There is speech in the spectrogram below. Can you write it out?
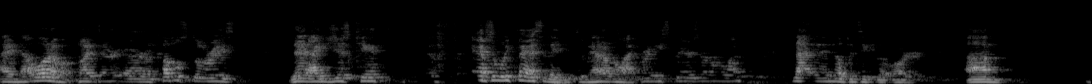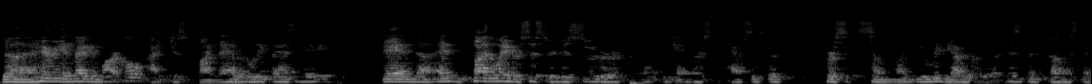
I am not one of them, but there are a couple stories that I just can't. Absolutely fascinating to me. I don't know why. Britney Spears number one, not in no particular order. Um, the Harry and Meghan Markle, I just find that utterly fascinating. And uh, and by the way, her sister just sued her again, her half sister for some like you read the article, you're like, this is the dumbest thing.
